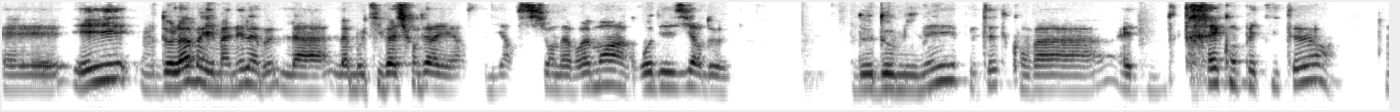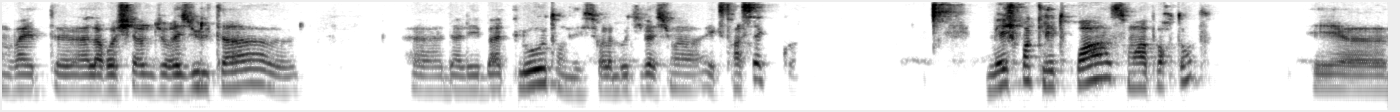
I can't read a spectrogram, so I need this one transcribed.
Et, de là va émaner la, motivation derrière. C'est-à-dire si on a vraiment un gros désir de, de dominer, peut-être qu'on va être très compétiteur, on va être à la recherche du résultat, euh, euh, d'aller battre l'autre, on est sur la motivation extrinsèque. Quoi. Mais je crois que les trois sont importantes et, euh,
